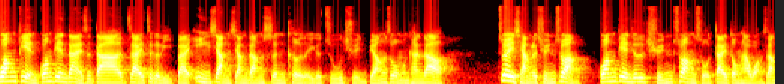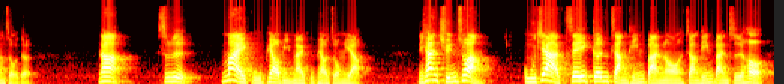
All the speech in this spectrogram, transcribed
光电，光电当然也是大家在这个礼拜印象相当深刻的一个族群。比方说，我们看到最强的群创，光电就是群创所带动它往上走的。那是不是卖股票比买股票重要？你看群创股价这一根涨停板哦，涨停板之后，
